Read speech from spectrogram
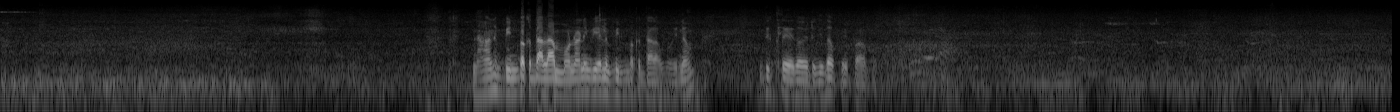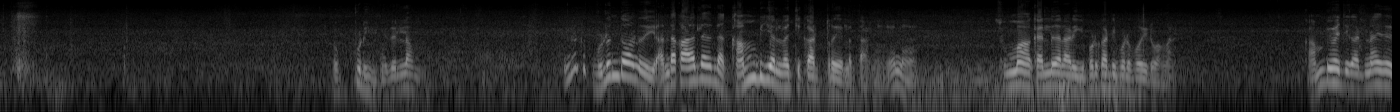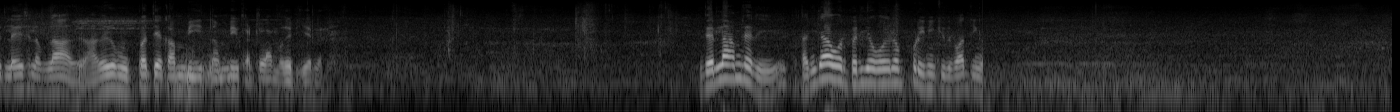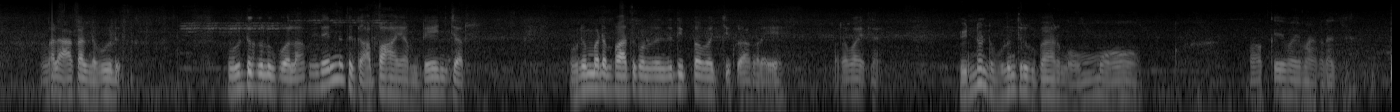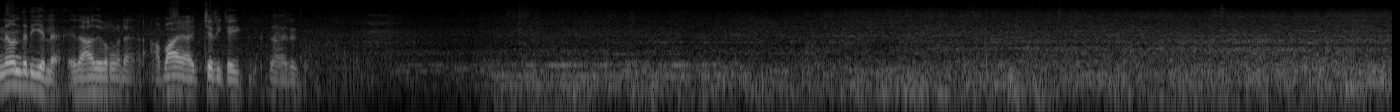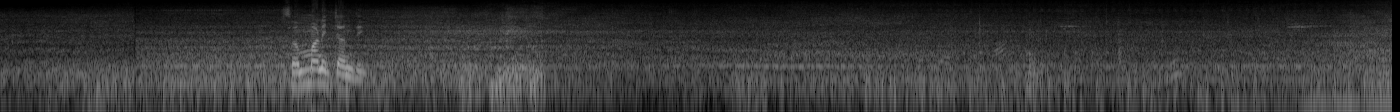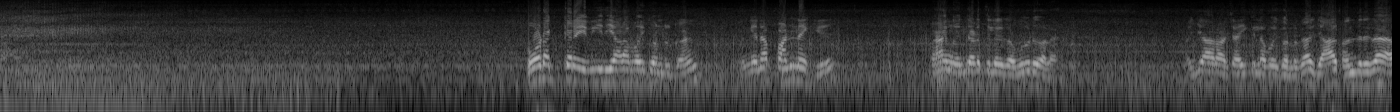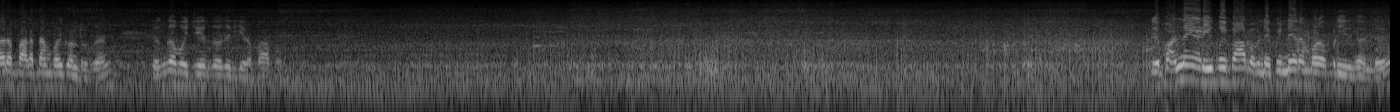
நானும் பின்பக்கத்தால போனாலும் வேலும் பின்பக்கத்தால போயினோம். இதுக்குள்ள ஏதோ இருக்குதா போய் பார்ப்போம். எப்படி இதெல்லாம்? என்னட்டு விழுந்தோன்னு அந்த காலத்தில் இந்த கம்பியல் வச்சு கட்டுறதில்ல தானே என்ன? சும்மா கல் அடிக்கி போட்டு கட்டி போட்டு போயிடுவாங்க. கம்பி வச்சு கட்டினா இது லேசில் விழாது. அதுவும் இப்போத்திய கம்பி நம்பி கட்டலாம் முதல்ல இதெல்லாம் சரி. தஞ்சாவூர் பெரிய கோயில் எப்படி நிற்குது பார்த்தீங்க அங்கால ஆக்கால் இந்த வீடு. வீட்டுக்குள்ளே போகலாம். இது என்னத்துக்கு? அபாயம் டேஞ்சர் உருமடம் பார்த்து கொண்டு இருந்துட்டு இப்போ வச்சுக்கிறாங்களே. பரவாயில்லை. இன்னொன்று விழுந்துருக்கு பாருங்க. உம்மோ பார்க்கவே பயமாக கிடக்கு இன்னும் தெரியல ஏதாவது இவங்களோட அபாய எச்சரிக்கை இதாக இருக்கு. செம்மணி ஓடக்கரை வீதியால் போய் கொண்டிருக்கேன் இங்கே பண்ணைக்கு? வாங்க இந்த இடத்துல இருக்க வீடுகளை. ஐயாயிரம் சைக்கிளில் போய் கொண்டிருக்கேன் யார் வந்திருக்கா அவரை பார்க்கத்தான் போய் கொண்டிருக்கேன் எங்கே போய் சேர்த்தோ வந்திருக்கிற பார்ப்போம் இப்படி பண்ணை அடிக்க போய் பார்ப்போம் இந்த பின்னேரம் போல எப்படி இருக்கான்ட்டு.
